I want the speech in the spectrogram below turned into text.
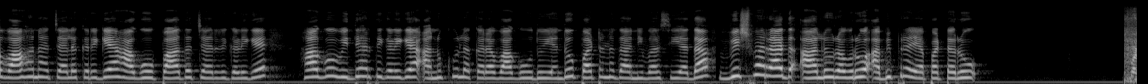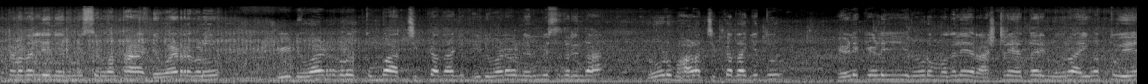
ವಾಹನ ಚಾಲಕರಿಗೆ ಹಾಗೂ ಪಾದಚಾರಿಗಳಿಗೆ ಹಾಗೂ ವಿದ್ಯಾರ್ಥಿಗಳಿಗೆ ಅನುಕೂಲಕರವಾಗುವುದು ಎಂದು ಪಟ್ಟಣದ ನಿವಾಸಿಯಾದ ವಿಶ್ವರಾಜ್ ಆಲೂರ್ ಅವರು ಅಭಿಪ್ರಾಯಪಟ್ಟರು. ಪಟ್ಟಣದಲ್ಲಿ ನಿರ್ಮಿಸಿರುವಂತಹ ಡಿವೈಡರ್ಗಳು, ಈ ಡಿವೈಡರ್ಗಳು ತುಂಬ ಚಿಕ್ಕದಾಗಿ, ಈ ಡಿವೈಡರ್ಗಳು ನಿರ್ಮಿಸುವುದರಿಂದ ರೋಡು ಬಹಳ ಚಿಕ್ಕದಾಗಿದ್ದು, ಹೇಳಿ ಕೇಳಿ ಈ ರೋಡು ಮೊದಲೇ ರಾಷ್ಟ್ರೀಯ ಹೆದ್ದಾರಿ ನೂರ ಐವತ್ತು ಎ,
